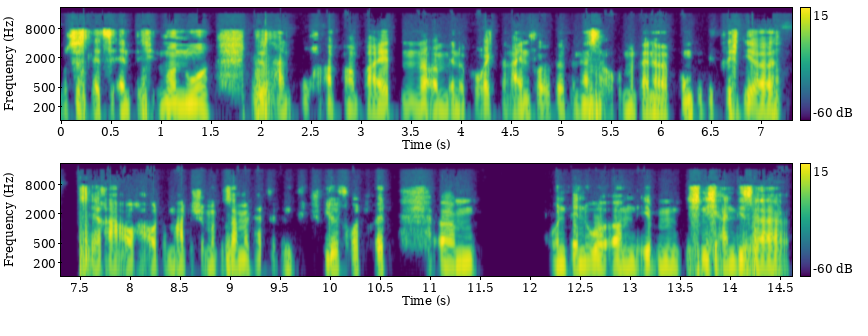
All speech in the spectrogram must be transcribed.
muss es letztendlich immer nur dieses Handbuch abarbeiten ähm, in der korrekten Reihenfolge. Dann hast du auch immer deine Punkte gekriegt, die ja Sierra auch automatisch immer gesammelt hat für den Spielfortschritt. Ähm, und wenn du ähm, eben dich nicht an dieser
